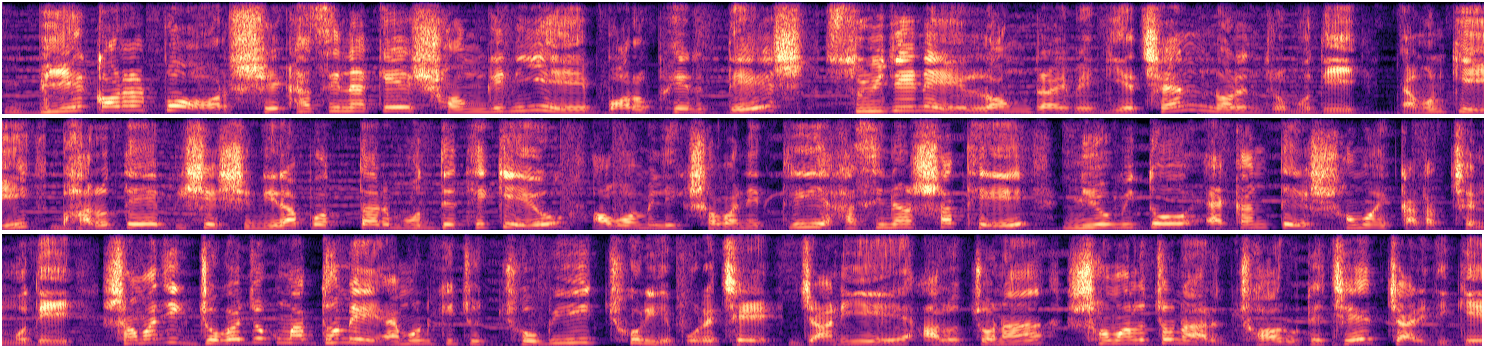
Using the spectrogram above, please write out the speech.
বিয়ে করার পর শেখ হাসিনাকে সঙ্গে নিয়ে বরফের দেশ সুইডেনে লং ড্রাইভে গিয়েছেন নরেন্দ্র মোদী। এমনকি ভারতে বিশেষ নিরাপত্তার মধ্যে থেকেও আওয়ামী লীগ সভানেত্রী হাসিনার সাথে নিয়মিত একান্তে সময় কাটাচ্ছেন মোদী। সামাজিক যোগাযোগ মাধ্যমে এমন কিছু ছবি ছড়িয়ে পড়েছে, জানিয়ে আলোচনা, সমালোচনার ঝড় উঠেছে চারিদিকে।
